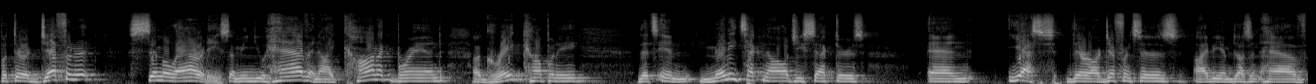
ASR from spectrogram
but there are definite similarities. I mean, you have an iconic brand, a great company that's in many technology sectors, and yes, there are differences. IBM doesn't have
